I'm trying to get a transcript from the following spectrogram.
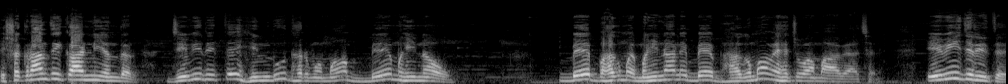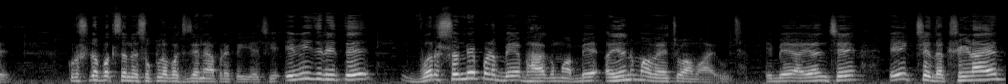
એ સંક્રાંતિ કાળની અંદર જેવી રીતે હિન્દુ ધર્મમાં બે મહિનાઓ, બે ભાગમાં, મહિનાને બે ભાગમાં વહેંચવામાં આવ્યા છે. એવી જ રીતે કૃષ્ણ પક્ષ અને શુક્લ પક્ષ જેને આપણે કહીએ છીએ, એવી જ રીતે વર્ષને પણ બે ભાગમાં, બે અયનમાં વહેંચવામાં આવ્યું છે. એ બે અયન છે, એક છે દક્ષિણાયન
